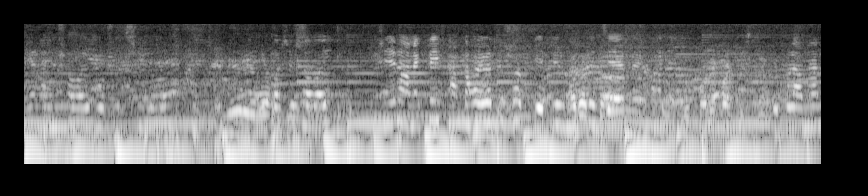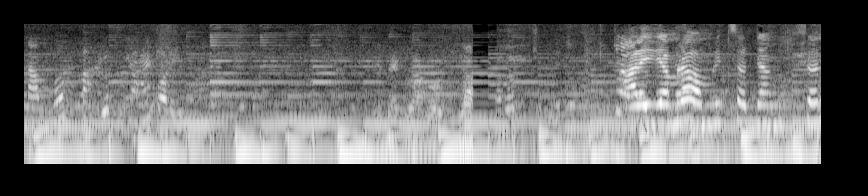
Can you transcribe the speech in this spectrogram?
সবাই সবাই বসেছিল। এপাশে সবাই। ট্রেন অনেকটাই ফাঁকা হয়ে গেছে সব গেটের মধ্যে জ্যাম এরপর আমরা নামবো পরে। আর এই যে আমরা অমৃতসর জাংশন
